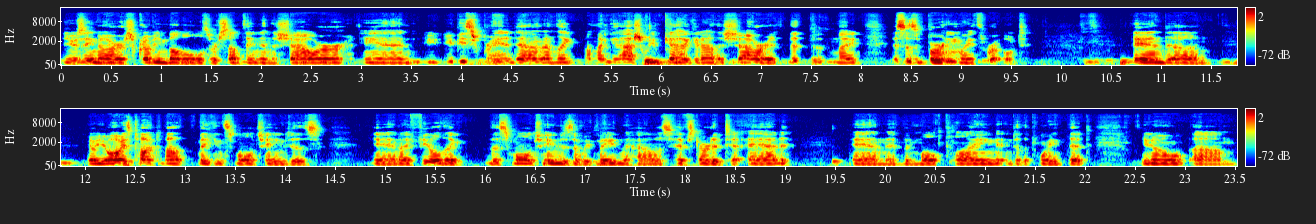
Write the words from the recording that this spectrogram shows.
using our scrubbing bubbles or something in the shower, and you, would be spraying it down. And I'm like, oh my gosh, we've got to get out of the shower. It, it, my this is burning my throat. And um, you know, you always talked about making small changes, and I feel like the small changes that we've made in the house have started to add and have been multiplying into the point that you know um,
